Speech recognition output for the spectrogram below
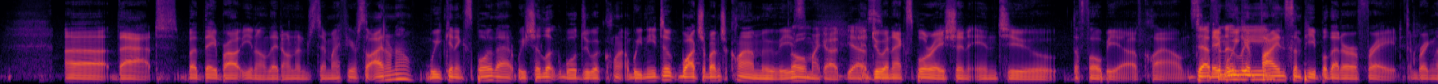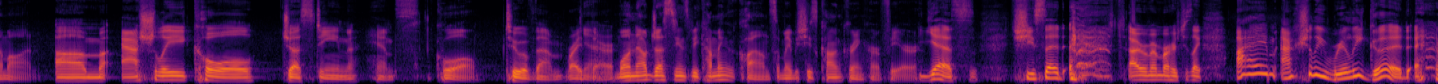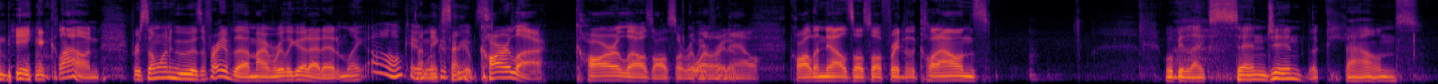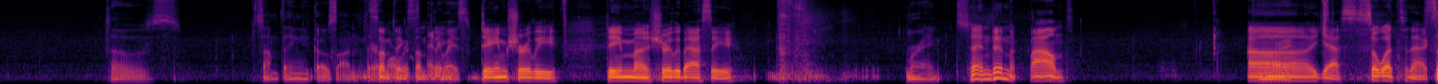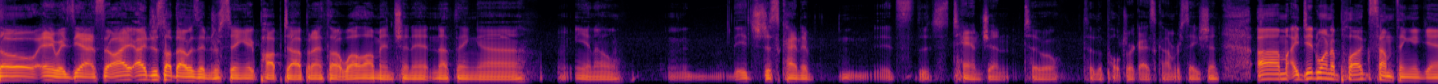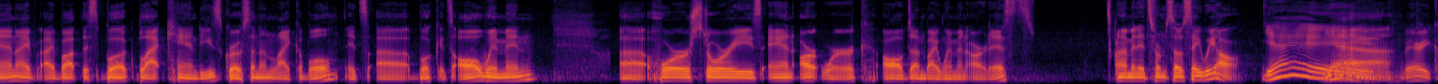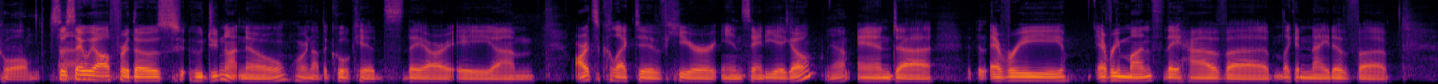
uh, that. But they brought, you know, they don't understand my fear. So I don't know. We can explore that. We should look. We'll do a clown. We need to watch a bunch of clown movies. Oh my God, yes. And do an exploration into the phobia of clowns. Maybe we can find some people that are afraid and bring them on. Um, Ashley, Cole, Justine, Hints. Cool. Two of them right Yeah. there. Well, now Justine's becoming a clown, so maybe she's conquering her fear. Yes. She said, I remember her. She's like, I'm actually really good at being a clown. For someone who is afraid of them, I'm really good at it. I'm like, oh, okay. That well, makes good for you." sense. Carla. Carla is also really Carla afraid Nell. of Carla Nell's also afraid of the clowns. We'll be like, send in the clowns. Those something it goes on. There something, something. Anyways, Dame Shirley, Dame uh, Shirley Bassey. right. Send in the clowns. Uh, right. yes. So what's next? So, anyways, yeah. So I, I just thought that was interesting. It popped up, and I thought, well, I'll mention it. Nothing, uh, you know, it's just kind of it's it's tangent to to the poltergeist conversation. Um, I did want to plug something again. I I bought this book, Black Candies, Gross and Unlikable. It's a book. It's all women. Uh, horror stories and artwork, all done by women artists. Um, and it's from So Say We All. Yay! Yeah, very cool. So say we all for those who do not know who are not the cool kids. They are a um, arts collective here in San Diego. Yep. And uh, every every month they have uh, like a night of uh,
